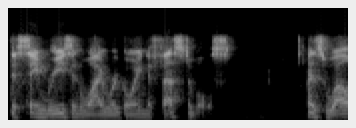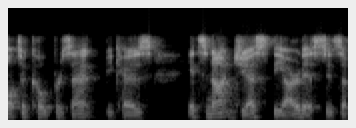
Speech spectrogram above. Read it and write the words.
the same reason why we're going to festivals as well to co present, because it's not just the artist, it's a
